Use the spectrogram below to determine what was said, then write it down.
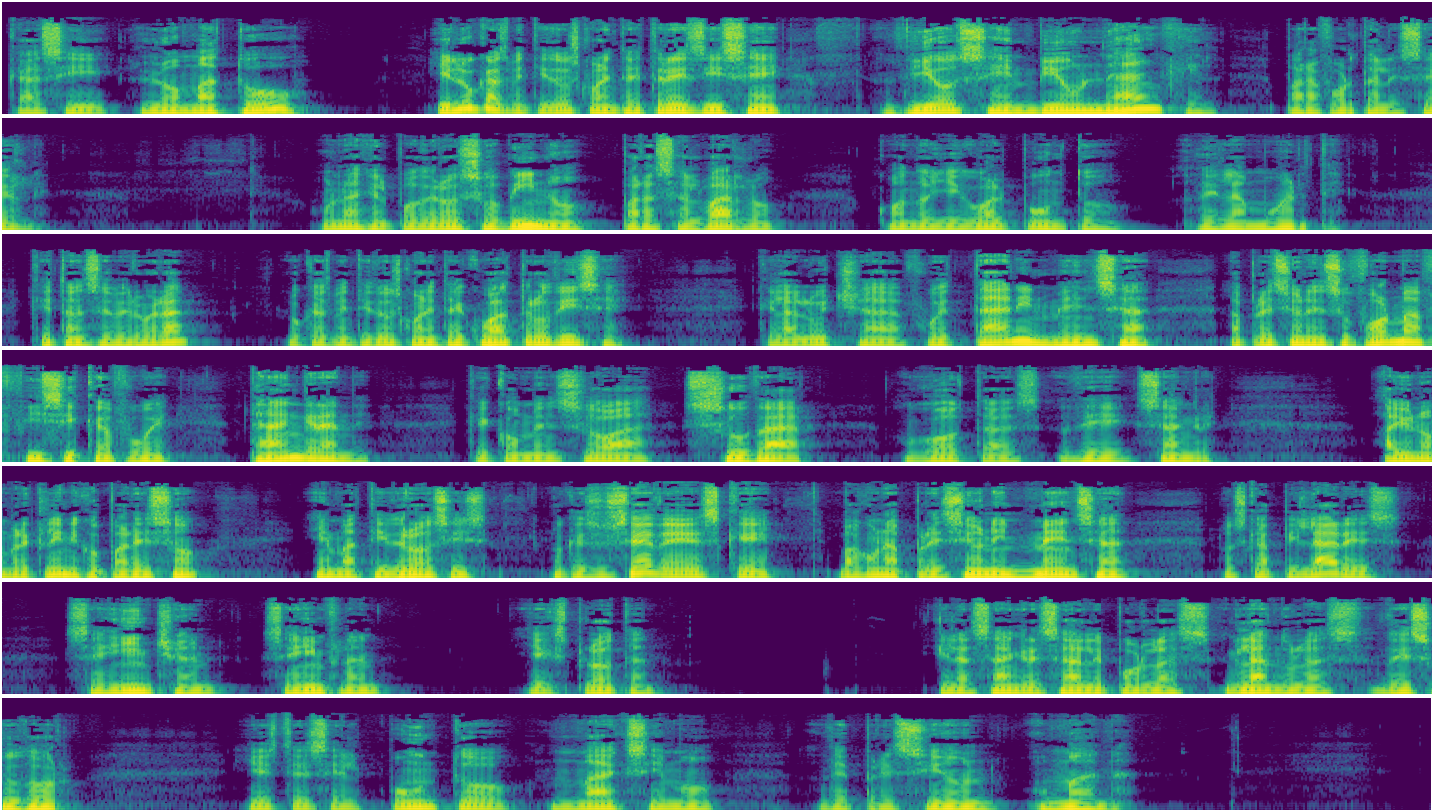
Casi lo mató. Y Lucas 22:43 dice, Dios envió un ángel para fortalecerle. Un ángel poderoso vino para salvarlo cuando llegó al punto de la muerte. ¿Qué tan severo era? Lucas 22, 44 dice que la lucha fue tan inmensa, la presión en su forma física fue tan grande que comenzó a sudar gotas de sangre. Hay un nombre clínico para eso, hematidrosis. Lo que sucede es que bajo una presión inmensa, los capilares se hinchan, se inflan y explotan y la sangre sale por las glándulas de sudor. Y este es el punto máximo de presión humana.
